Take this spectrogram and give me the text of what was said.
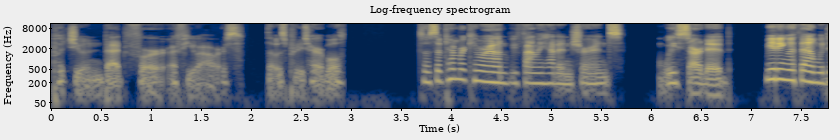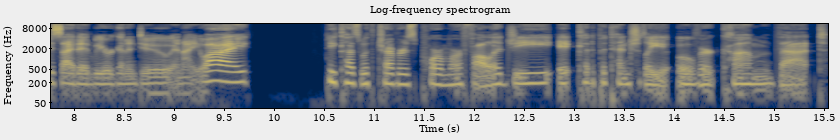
put you in bed for a few hours. That was pretty terrible. So September came around. We finally had insurance. We started meeting with them. We decided we were going to do an IUI. because with Trevor's poor morphology, it could potentially overcome that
